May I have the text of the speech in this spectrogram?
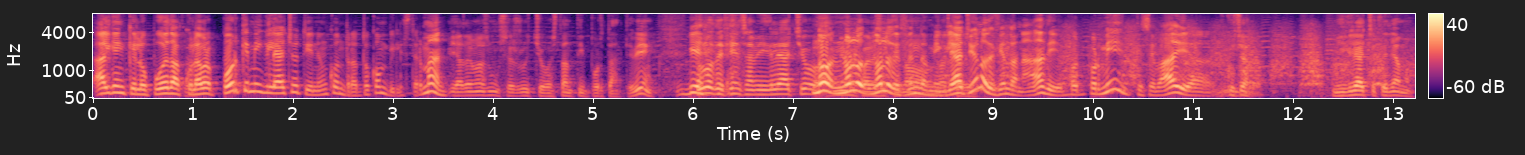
alguien que lo pueda colaborar. Porque Migliacho tiene un contrato con Bilsterman. Y además un serrucho bastante importante. Bien. Bien. ¿Tú lo defiendes a Migliacho? No, a no, lo, no lo defiendo no, a Migliacho. Yo no defiendo a nadie. Por, por mí, que se vaya. Escucha. Migliacho te llama.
